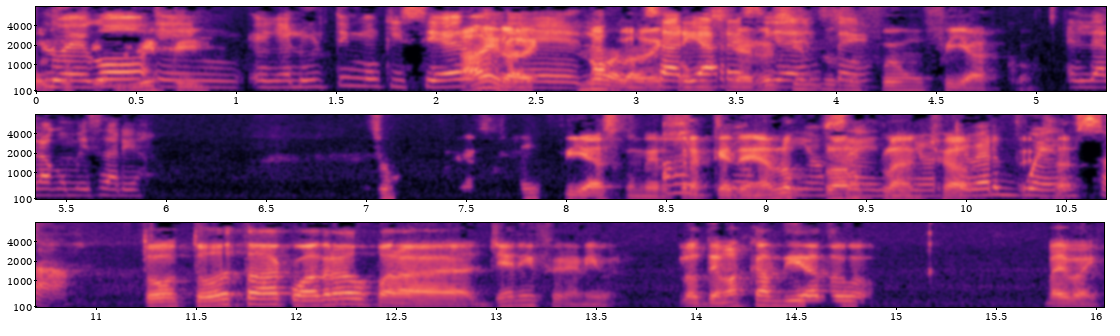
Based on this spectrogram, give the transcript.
luego en, en, el último que hicieron, ah, la, no, comisaría, residente, eso fue un fiasco. El de la comisaría. Eso, fue un fiasco, mientras que tenían los planos planchados. Qué vergüenza. todo, todo estaba cuadrado para Jennifer y Aníbal. Los demás candidatos, bye bye.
